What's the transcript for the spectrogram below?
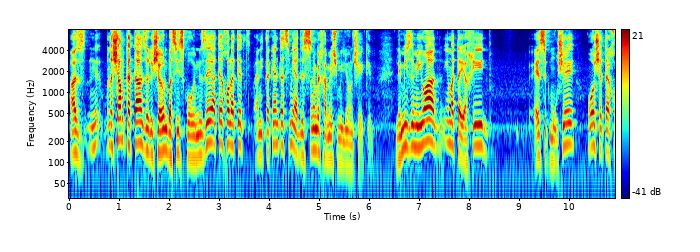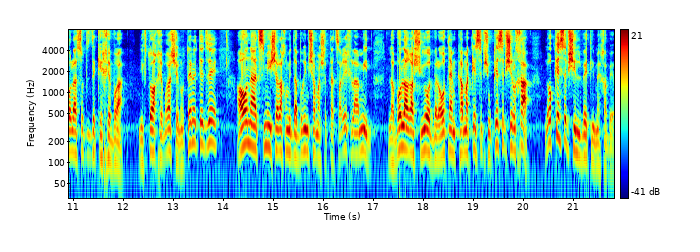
אז נשם קטן זה רישיון בסיס קוראים לזה, אתה יכול לתת, אני אתקן את עצמי, עד 25 מיליון שקל. למי זה מיועד? אם אתה יחיד, עסק מורשה, או שאתה יכול לעשות את זה כחברה. לפתוח חברה שנותנת את זה. ההון העצמי שאנחנו מדברים שם, שאתה צריך להעמיד, לבוא לרשויות ולהראות להם כמה כסף שהוא כסף שלך, לא כסף שהלוויתי מחבר.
